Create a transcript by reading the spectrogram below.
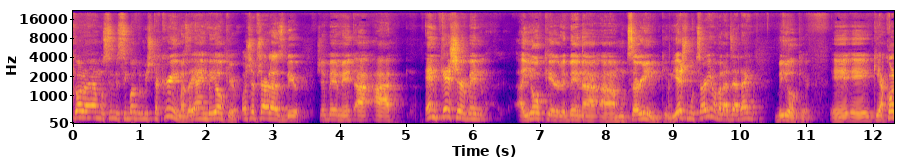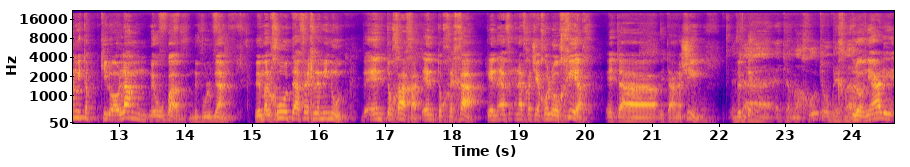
כל היום עושים מסיבות ומשתכרים, אז היין ביוקר. או שאפשר להסביר שבאמת אין קשר בין היוקר לבין המוצרים. כאילו יש מוצרים אבל זה עדיין ביוקר. אה, אה, כי הכל, מת... כאילו העולם מעורבב, מבולגן. ומלכות תהפך למינות, ואין תוכחת, אין תוכחה, כן, אין אף אחד שיכול להוכיח את, ה... את האנשים. את המלכות או בכלל? לא, נראה לי,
